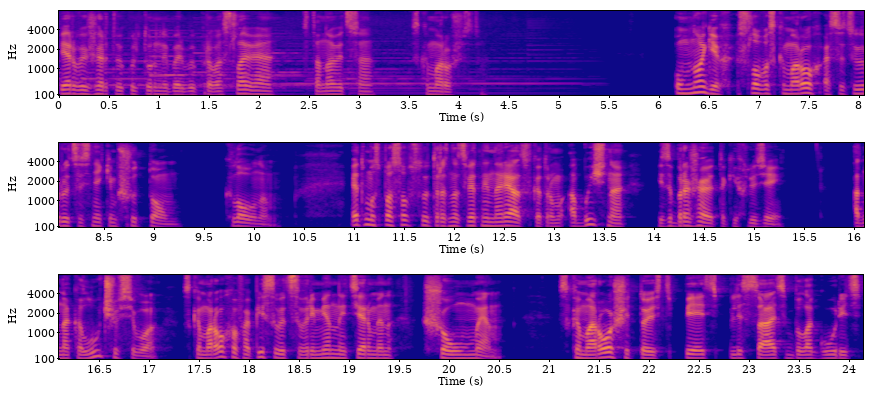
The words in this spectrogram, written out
Первой жертвой культурной борьбы православия становится скоморошество. У многих слово «скоморох» ассоциируется с неким шутом, клоуном. Этому способствует разноцветный наряд, в котором обычно изображают таких людей. Однако лучше всего скоморохов описывает современный термин «шоумен». Скоморошить, то есть петь, плясать, балагурить,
